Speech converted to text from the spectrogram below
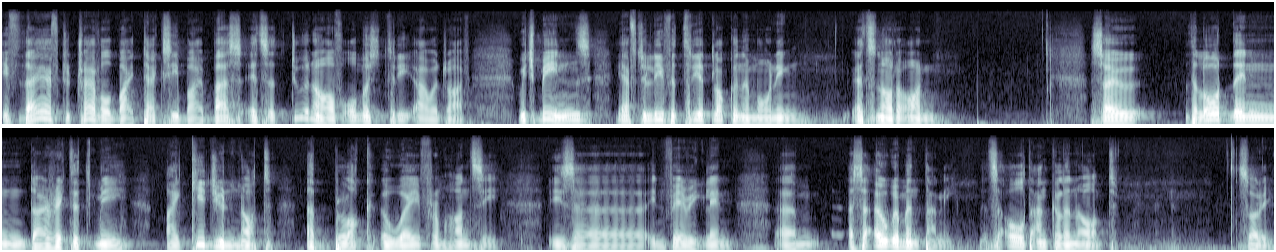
If they have to travel by taxi, by bus, it's a two and a half, almost three hour drive, which means you have to leave at three o'clock in the morning. That's not on. So the Lord then directed me, I kid you not, a block away from Hansi is uh, in Faerie Glen. Um, it's an old woman Tani. It's an old uncle and aunt. Sorry.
